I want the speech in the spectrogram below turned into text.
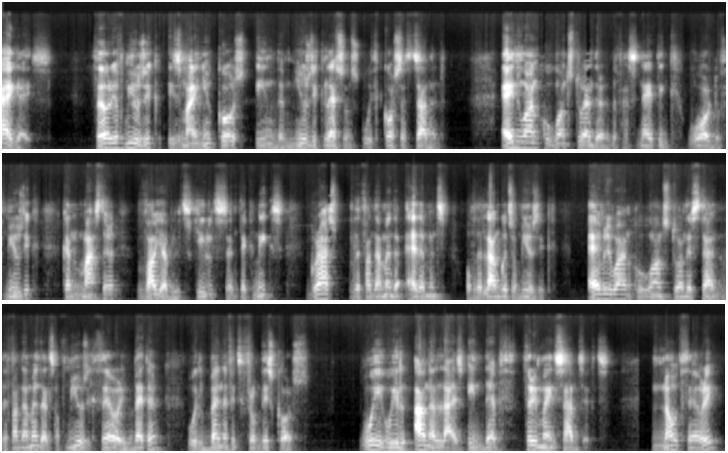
Hi guys! Theory of Music is my new course in the Music Lessons with Costas channel. Anyone who wants to enter the fascinating world of music can master valuable skills and techniques, grasp the fundamental elements of the language of music. Everyone who wants to understand the fundamentals of music theory better will benefit from this course. We will analyze in depth three main subjects note theory,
